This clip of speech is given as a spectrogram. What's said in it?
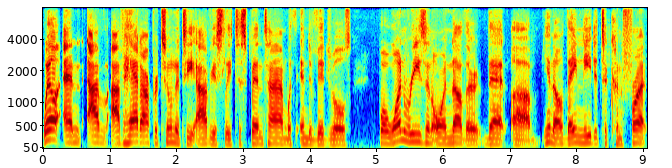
Well, and I've I've had opportunity obviously to spend time with individuals for one reason or another that um, you know they needed to confront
